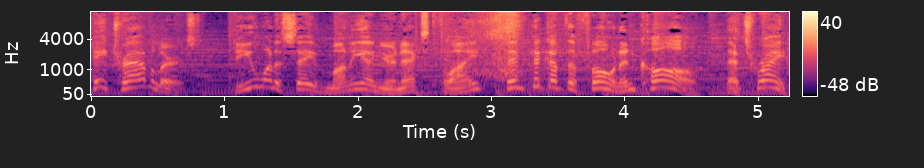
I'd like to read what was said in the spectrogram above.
Hey, travelers, do you want to save money on your next flight? Then pick up the phone and call. That's right,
